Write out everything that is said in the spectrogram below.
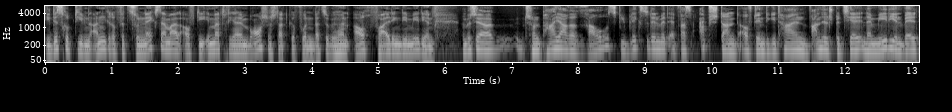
die disruptiven Angriffe zunächst einmal auf die immateriellen Branchen stattgefunden. Dazu gehören auch vor allen Dingen die Medien. Du bist ja schon ein paar Jahre raus. Wie blickst du denn mit etwas Abstand auf den digitalen Wandel, speziell in der Medienwelt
